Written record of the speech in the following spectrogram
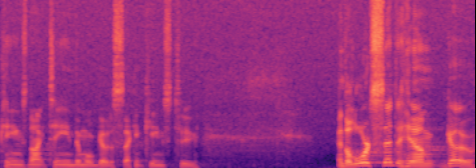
Kings 19, then we'll go to 2 Kings 2. And the Lord said to him, Go,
